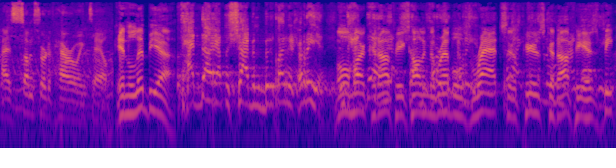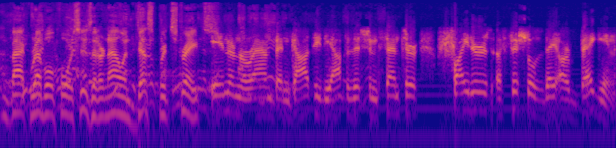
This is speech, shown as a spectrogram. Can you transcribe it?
has some sort of harrowing tale. In Libya, Muammar Gaddafi calling the rebels rats. It appears Gaddafi Gaddafi has beaten back rebel forces that are now in desperate straits. In and around Benghazi, the opposition center, fighters, officials, they are begging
